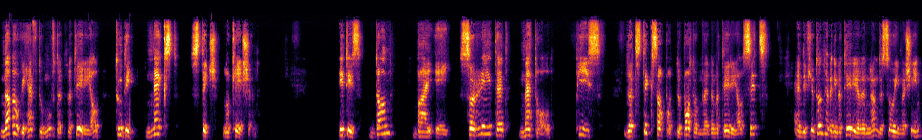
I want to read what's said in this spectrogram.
Now we have to move that material to the next stitch location. It is done by a serrated metal piece that sticks up at the bottom where the material sits. And if you don't have any material and run the sewing machine,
